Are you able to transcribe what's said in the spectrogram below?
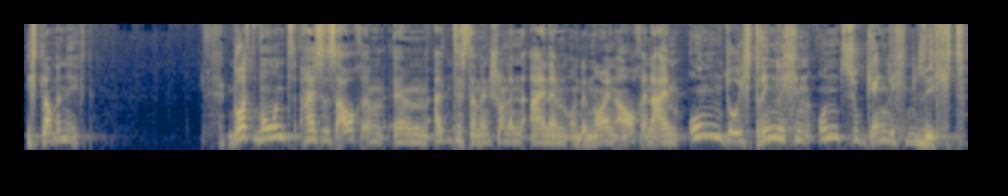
Ich glaube nicht. Gott wohnt, heißt es auch im, im, Alten Testament schon in einem und im Neuen auch, in einem undurchdringlichen, unzugänglichen Licht.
